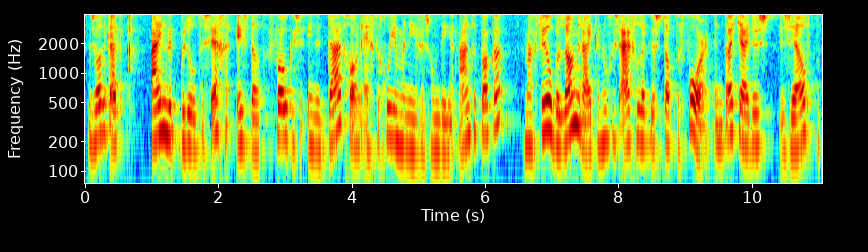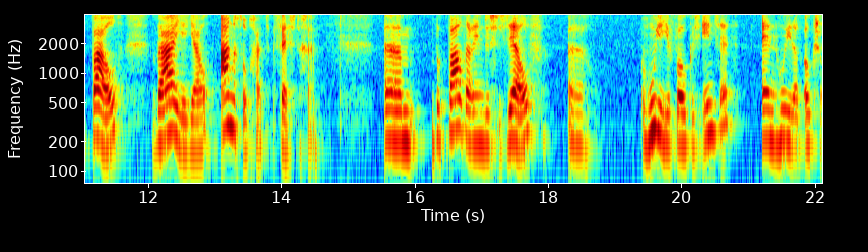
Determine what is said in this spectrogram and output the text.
Dus wat ik uiteindelijk bedoel te zeggen, is dat focus inderdaad gewoon echt een goede manier is om dingen aan te pakken. Maar veel belangrijker nog is eigenlijk de stap ervoor. En dat jij dus zelf bepaalt waar je jouw aandacht op gaat vestigen. Um, bepaal daarin dus zelf uh, hoe je je focus inzet en hoe je dat ook zo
